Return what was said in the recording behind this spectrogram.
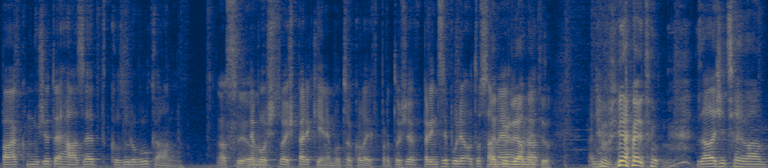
pak můžete házet kozu do vulkánu. Asi jo. Nebo svoje šperky, nebo cokoliv, protože v principu jde o to samé. Akorát- dynamitu. Nebo dynamitu. Záleží, co je vám,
